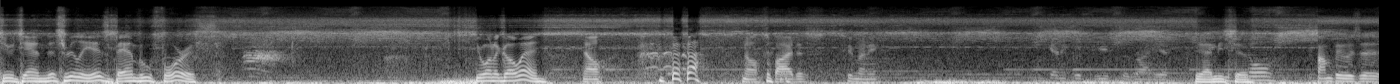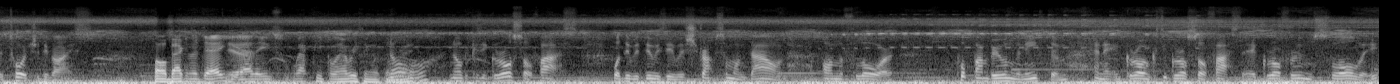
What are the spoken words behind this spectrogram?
Dude, damn, this really is bamboo forest. You want to go in? No. no, spiders. Too many. Getting good view to right here. Yeah, me You too. know, bamboo is a torture device. Oh, back in the day? Yeah. they used to whack people and everything with them, No, right? no, because it grows so fast. What they would do is they would strap someone down on the floor, put bamboo underneath them, and it'd grow. Because it grows so fast, it'd grow through them slowly,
